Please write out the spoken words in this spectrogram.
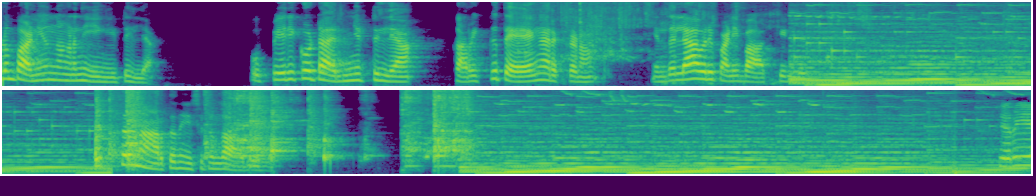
ഇപ്പോഴും പണിയൊന്നും അങ്ങനെ നീങ്ങിയിട്ടില്ല. ഉപ്പേരിക്കോട്ട് അരിഞ്ഞിട്ടില്ല. കറിക്ക് തേങ്ങ അരക്കണം. എന്തെല്ലാം ഒരു പണി ബാക്കിയുണ്ട്. എത്ര നേരത്തെ നീച്ചിട്ടും കാര്യമില്ല. ചെറിയ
